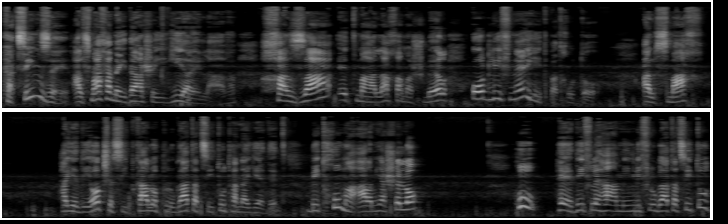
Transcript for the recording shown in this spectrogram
קצין זה, על סמך המידע שהגיע אליו, חזה את מהלך המשבר עוד לפני התפתחותו, על סמך הידיעות שסיפקה לו פלוגת הציטוט הניידת בתחום הארמיה שלו. הוא העדיף להאמין לפלוגת הציטוט,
